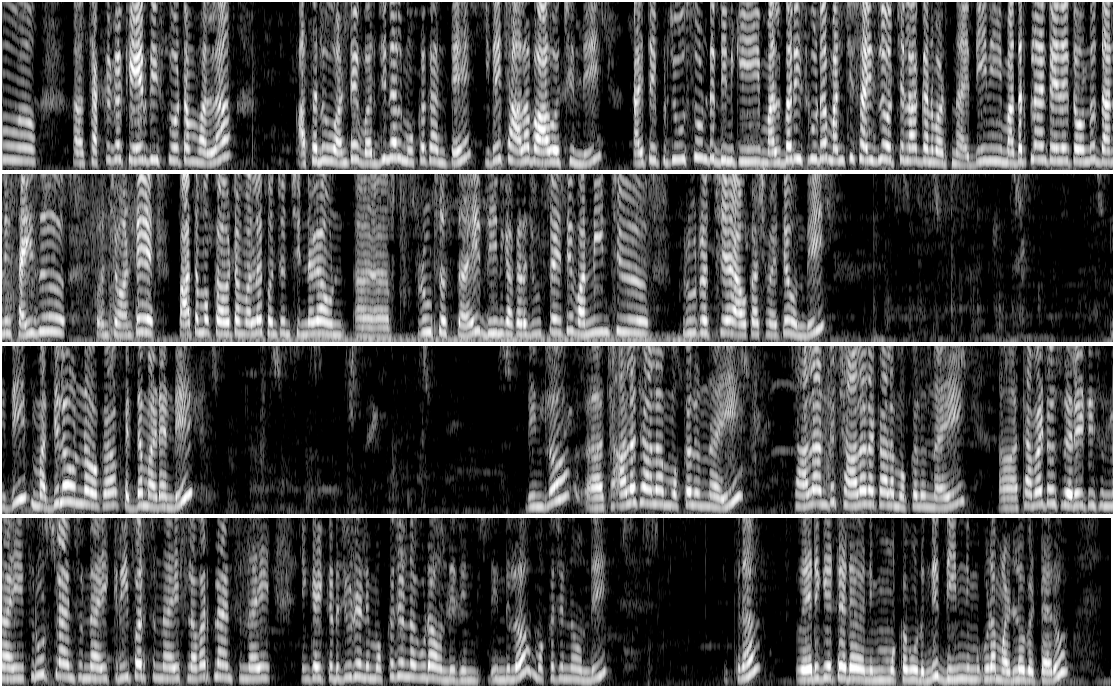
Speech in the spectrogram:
చక్కగా కేర్ తీసుకోవటం వల్ల అసలు అంటే ఒరిజినల్ మొక్క కంటే ఇదే చాలా బాగా వచ్చింది. అయితే ఇప్పుడు చూస్తూ ఉంటే దీనికి మల్బరీస్ కూడా మంచి సైజ్లో వచ్చేలాగా కనబడుతున్నాయి. దీని మదర్ ప్లాంట్ ఏదైతే ఉందో దాని సైజు కొంచెం అంటే పాత మొక్క అవటం వల్ల కొంచెం చిన్నగా ఫ్రూట్స్ వస్తాయి. దీనికి అక్కడ చూస్తే అయితే వన్ ఇంచ్ ఫ్రూట్ వచ్చే అవకాశం అయితే ఉంది. ఇది మధ్యలో ఉన్న ఒక పెద్ద మడండి దీంట్లో చాలా చాలా మొక్కలు ఉన్నాయి. చాలా అంటే చాలా రకాల మొక్కలు ఉన్నాయి. టమాటోస్ వెరైటీస్ ఉన్నాయి ఫ్రూట్ ప్లాంట్స్ ఉన్నాయి క్రీపర్స్ ఉన్నాయి ఫ్లవర్ ప్లాంట్స్ ఉన్నాయి. ఇంకా ఇక్కడ చూడండి మొక్కజొన్న కూడా ఉంది ఇందులో మొక్కజొన్న ఉంది. ఇక్కడ వేరిగేటెడ్ నిమ్మ మొక్క కూడా ఉంది. దీన్ని నిమ్మ కూడా మడిలో పెట్టారు.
